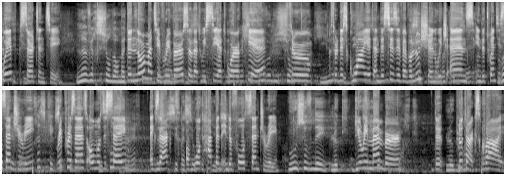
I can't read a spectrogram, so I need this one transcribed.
with certainty. The normative reversal that we see at work here through, through this quiet and décisive, evolution, which ends in the 20th century, represents almost the same contraire de ce qui exact of what happened in the 4th century. Vous vous souvenez le, du You remember the Plutarch's cry,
